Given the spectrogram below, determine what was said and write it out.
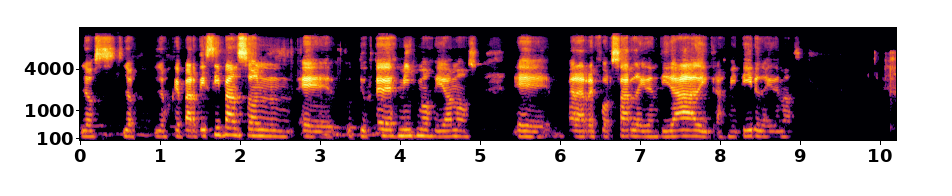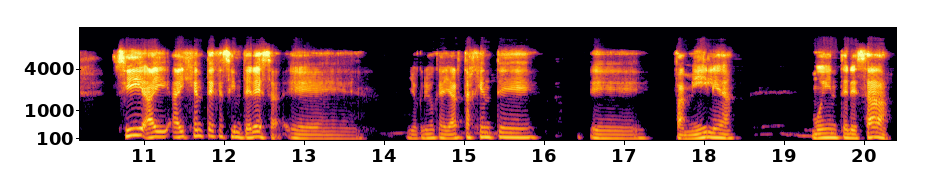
los, los, que participan son eh, de ustedes mismos, digamos, para reforzar la identidad y transmitirla y demás? Sí, hay, hay gente que se interesa. Eh, yo creo que hay harta gente, eh, familia, muy interesada,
